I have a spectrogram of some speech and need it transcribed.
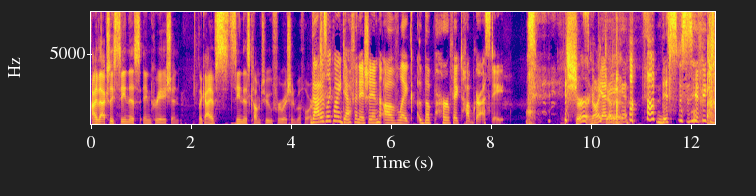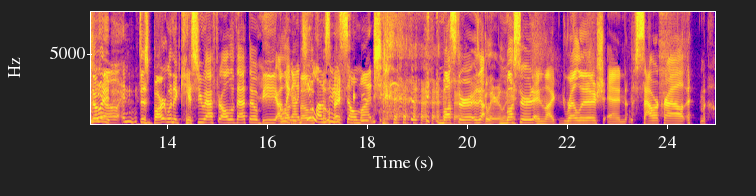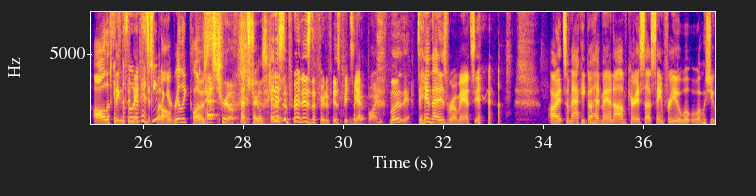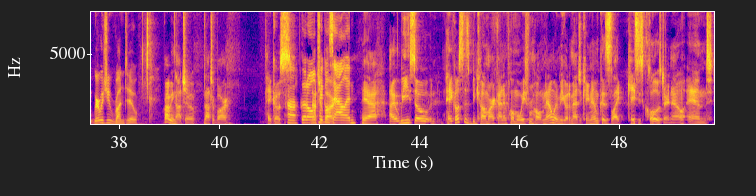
I've actually seen this in creation. Like I have seen this come to fruition before. That is like my definition of like the perfect hubgrass date. Sure. No, I get it. This specific meal nobody- and Does Bart want to kiss you after all of that though? B, I Oh my love you god, he loves but, me like, so much. Mustard, yeah, Clearly. mustard and like relish and sauerkraut, and all the things that food make of you his just want to people. get really close. That's true. That's That true. is It is the it is the food of his people. a good point. To him, that is romance. Yeah. All right, so Mackie, go ahead, man. I'm curious. Uh, same for you. What, what would you? Where would you run to? Probably nacho, nacho bar, Pecos. Uh, good old Nacho pickle bar. salad. Yeah, I, we so Pecos has become our kind of home away from home now when we go to Magic Kingdom because like Casey's closed right now and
